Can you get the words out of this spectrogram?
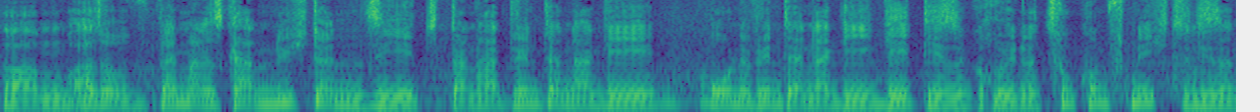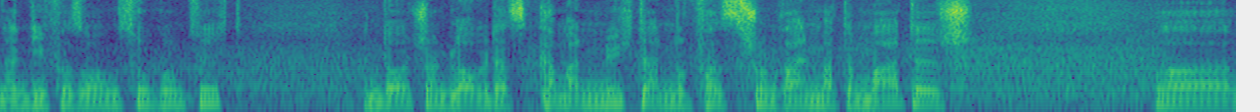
Ähm, also wenn man es gar nüchtern sieht, dann hat Windenergie, ohne Windenergie geht diese grüne Zukunft nicht, diese Energieversorgungszukunft nicht. In Deutschland glaube ich, das kann man nüchtern fast schon rein mathematisch äh,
